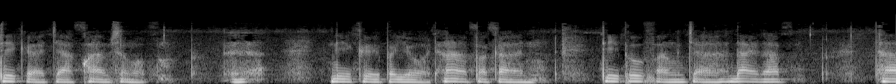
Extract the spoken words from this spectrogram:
ที่เกิดจากความสงบ นี่คือประโยชน์ห้าประการที่ผู้ฟังจะได้รับ ถ้า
